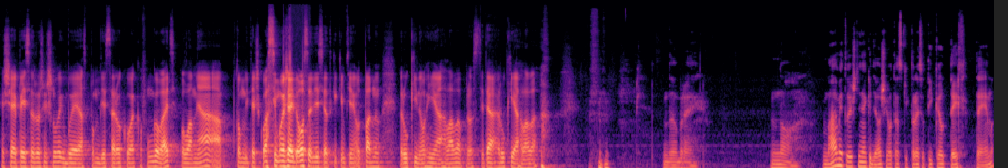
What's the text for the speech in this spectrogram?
ešte aj 50 ročný človek bude aspoň 10 rokov ako fungovať, podľa mňa, a tom litečku asi môže aj do 80 kým ti neodpadnú ruky, nohy a hlava proste. Teda ruky a hlava. Dobre. No, máme tu ešte nejaké ďalšie otázky, ktoré sa týkajú tech tém.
